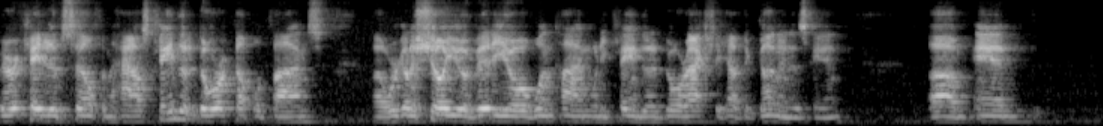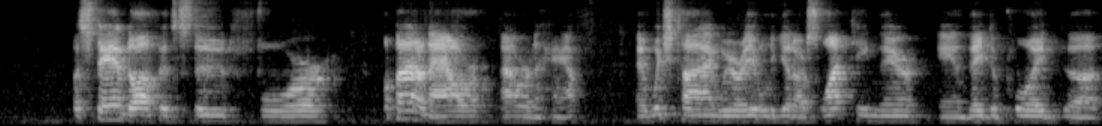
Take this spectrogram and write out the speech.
barricaded himself in the house, came to the door a couple of times. Uh, we're going to show you a video of one time when he came to the door, actually had the gun in his hand. Um, and a standoff ensued for about an hour, hour and a half at which time we were able to get our SWAT team there and they deployed uh,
